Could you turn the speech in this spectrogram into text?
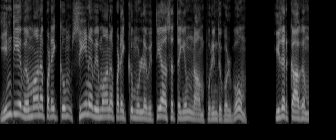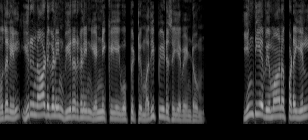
இந்திய விமானப்படைக்கும் சீன விமானப்படைக்கும் உள்ள வித்தியாசத்தையும் நாம் புரிந்து கொள்வோம். இதற்காக முதலில் இரு நாடுகளின் வீரர்களின் எண்ணிக்கையை ஒப்பிட்டு மதிப்பீடு செய்ய வேண்டும். இந்திய விமானப்படையில்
